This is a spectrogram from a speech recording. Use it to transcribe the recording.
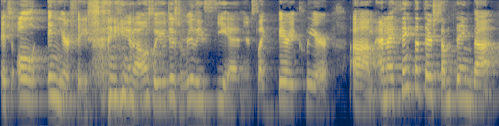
it's all in your face you know so you just really see it and it's like very clear. Um, and I think that there's something that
